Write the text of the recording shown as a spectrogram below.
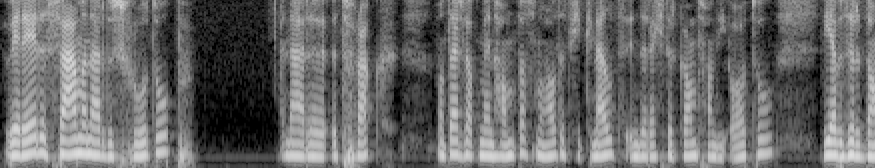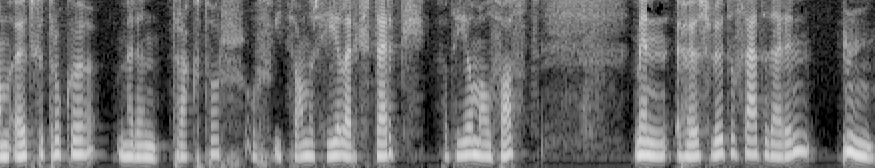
Wij rijden samen naar de schroothoop, naar uh, het wrak. Want daar zat mijn handtas nog altijd gekneld in de rechterkant van die auto. Die hebben ze er dan uitgetrokken met een tractor of iets anders, heel erg sterk. Zat helemaal vast. Mijn huissleutels zaten daarin.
